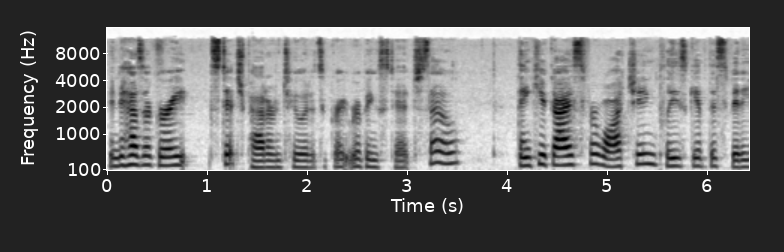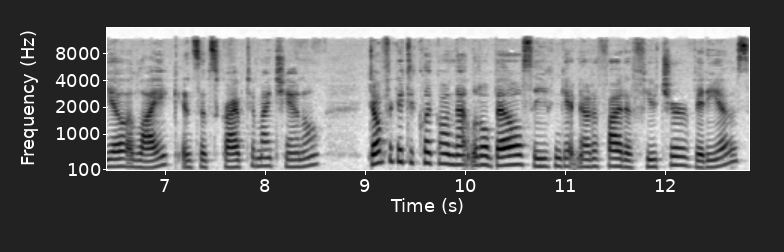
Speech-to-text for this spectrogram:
And it has a great stitch pattern to it. It's a great ribbing stitch. So, thank you guys for watching. Please give this video a like and subscribe to my channel. Don't forget to click on that little bell so you can get notified of future videos.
